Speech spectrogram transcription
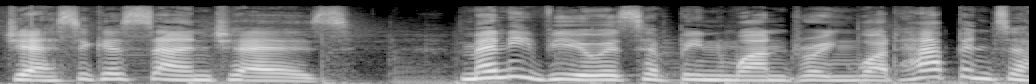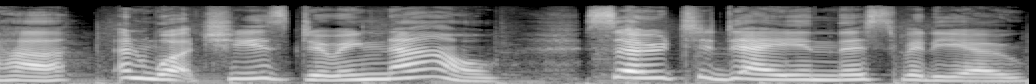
Jessica Sanchez. Many viewers have been wondering what happened to her and what she is doing now. So today in this video,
